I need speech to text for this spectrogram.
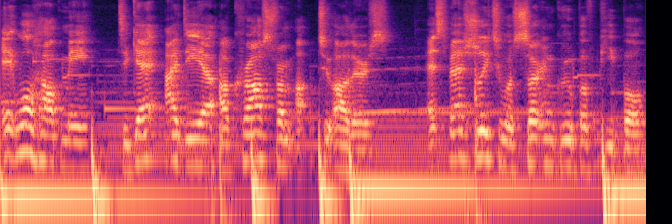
it will help me to get idea across from uh, to others, especially to a certain group of people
